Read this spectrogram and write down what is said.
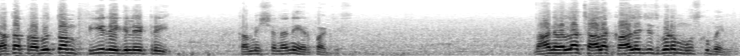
గత ప్రభుత్వం ఫీ రెగ్యులేటరీ కమిషన్ అని ఏర్పాటు చేసింది. దానివల్ల చాలా కాలేజెస్ కూడా మూసుకుపోయినాయి.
